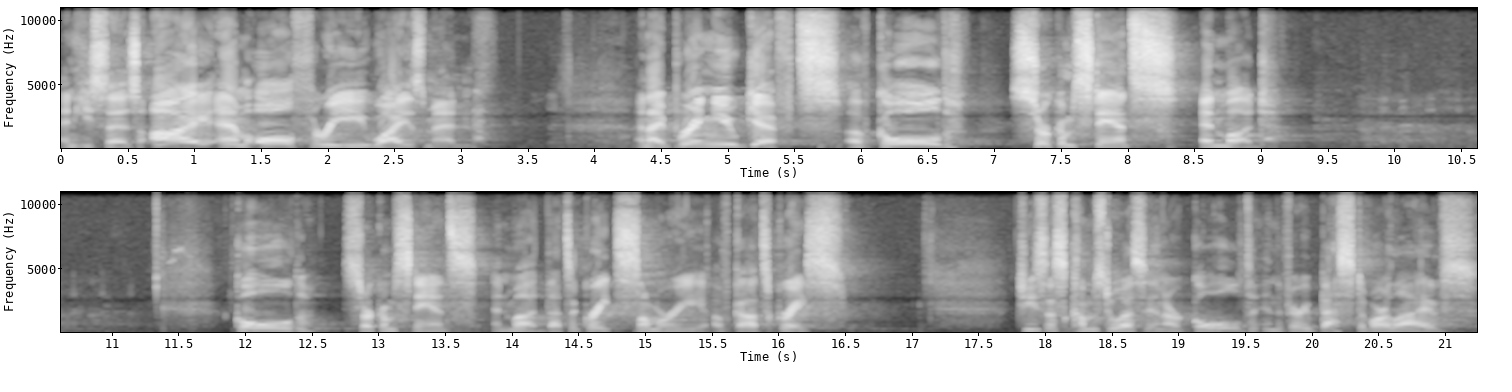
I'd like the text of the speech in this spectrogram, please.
And he says, I am all three wise men, and I bring you gifts of gold, circumstance, and mud. Gold, circumstance, and mud. That's a great summary of God's grace. Jesus comes to us in our gold, in the very best of our lives.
